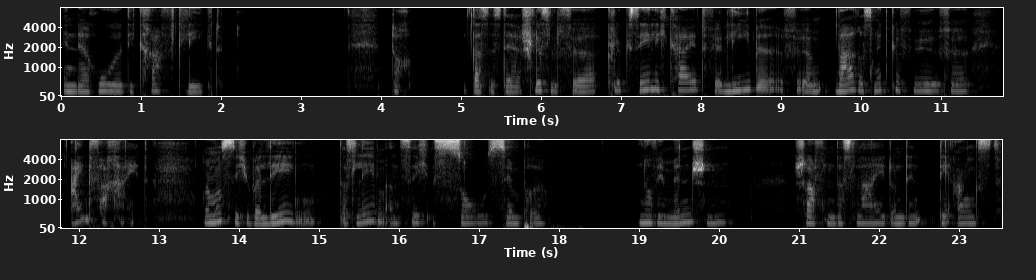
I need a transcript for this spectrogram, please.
in der Ruhe die Kraft liegt. Doch das ist der Schlüssel für Glückseligkeit, für Liebe, für wahres Mitgefühl, für Einfachheit. Man muss sich überlegen, das Leben an sich ist so simpel. Nur wir Menschen schaffen das Leid und die Angst.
